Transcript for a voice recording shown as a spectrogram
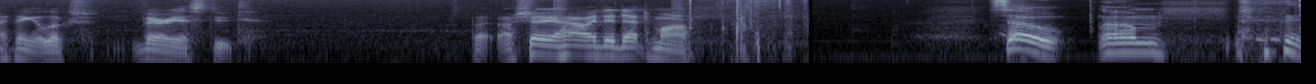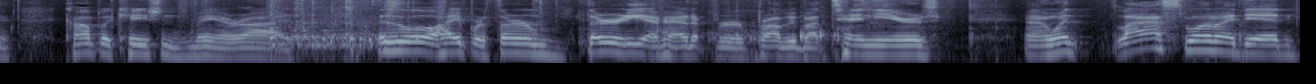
I think it looks very astute. But I'll show you how I did that tomorrow. So, um, complications may arise. This is a little Hypertherm 30. I've had it for probably about 10 years. And I went last one I did.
